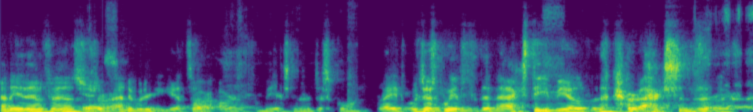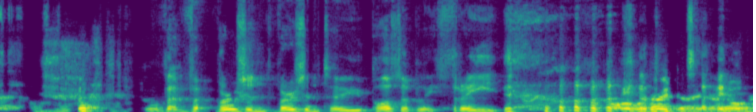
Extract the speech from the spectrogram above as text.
any of the influencers yes. or anybody who gets our, our information are just going right. We'll just wait for the next email with the corrections. version version two, possibly three. oh, without doubt, I know.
